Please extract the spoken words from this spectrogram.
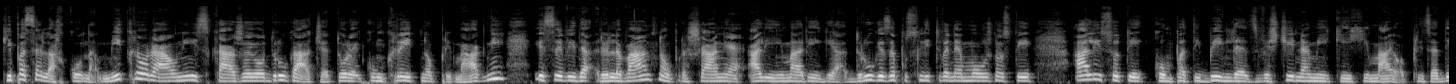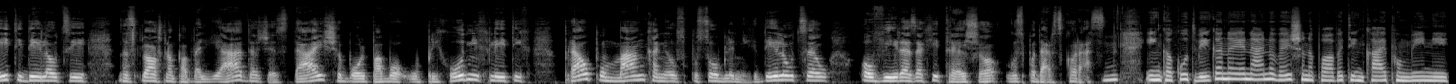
ki pa se lahko na mikroravni izkažejo drugače. Torej, konkretno pri Magni je seveda relevantno vprašanje, ali ima regija druge zaposlitvene možnosti, ali so te kompatibilne z veščinami, ki jih imajo prizadeti delavci, nasplošno pa velja, da že zdaj, še bolj pa bo v prihodnjih letih, prav pomankanje usposobljenih delavcev ovira za hitrejšo gospodarsko rast. Mhm. In kako tvegana je najnovejša napoved in kaj pomeni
